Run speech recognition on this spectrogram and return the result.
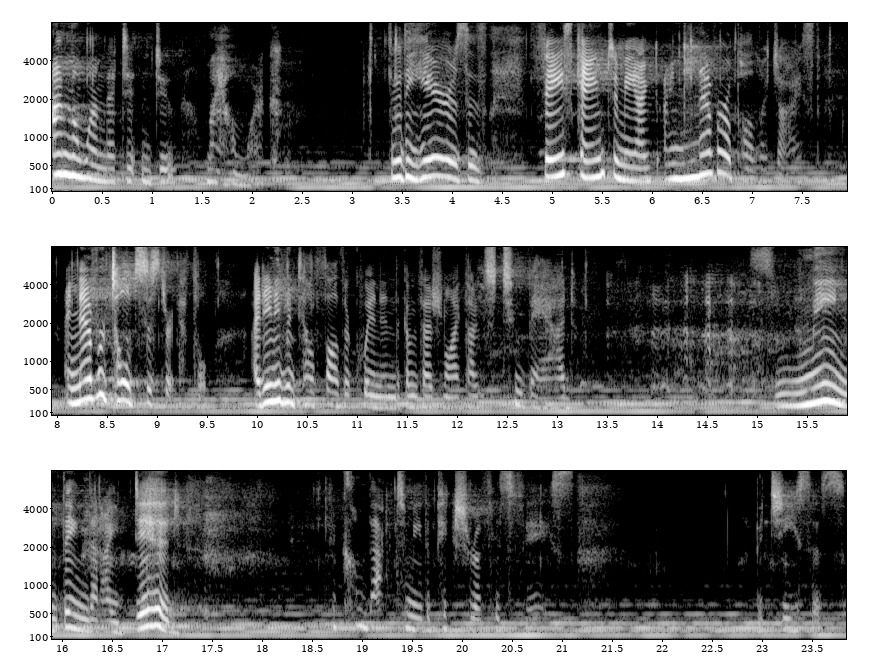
I'm the one that didn't do my homework. Through the years, his face came to me. I, I never apologized. I never told Sister Ethel. I didn't even tell Father Quinn in the confessional. I thought it's too bad. It's mean thing that I did. It come back to me the picture of his face. But Jesus,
